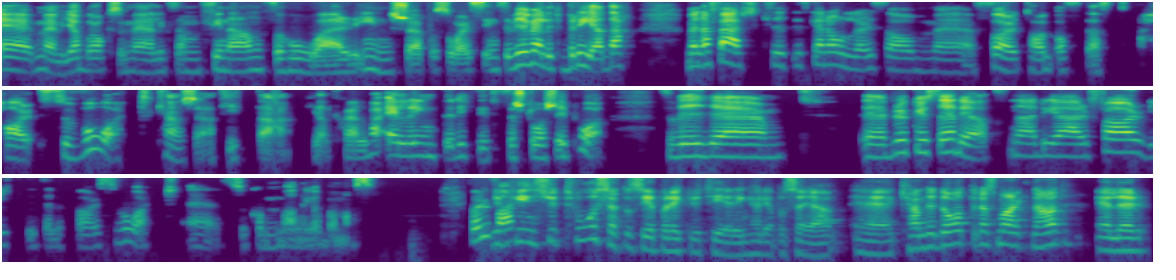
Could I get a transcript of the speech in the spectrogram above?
Eh, men vi jobbar också med liksom finans och HR, inköp och sourcing. Så vi är väldigt breda. Men affärskritiska roller som eh, företag oftast har svårt kanske att hitta helt själva eller inte riktigt förstår sig på. Så vi eh, brukar säga det att när det är för viktigt eller för svårt eh, så kommer man att jobba med oss. Det finns ju två sätt att se på rekrytering, höll jag på att säga. Eh, kandidaternas marknad eller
